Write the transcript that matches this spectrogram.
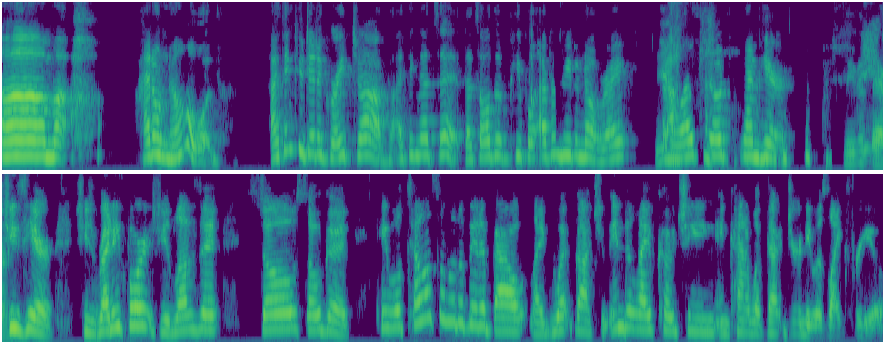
um, I don't know. I think you did a great job. I think that's it. That's all the people ever need to know, right? I'm Yeah, a and I'm here. leave it there. She's here. She's ready for it. She loves it. So so good. Okay, well, tell us a little bit about like what got you into life coaching and kind of what that journey was like for you.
